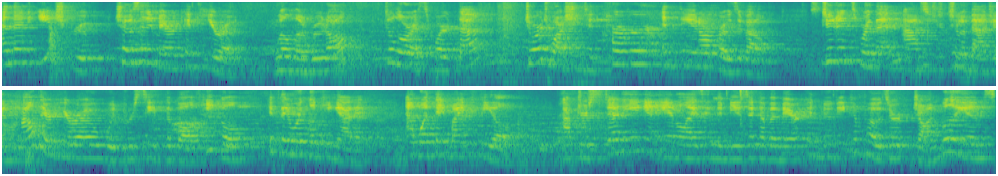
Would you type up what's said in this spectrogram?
and then each group chose an American hero, Wilma Rudolph, Dolores Huerta, George Washington Carver, and Theodore Roosevelt. Students were then asked to imagine how their hero would perceive the bald eagle if they were looking at it, and what they might feel. After studying and analyzing the music of American movie composer John Williams,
